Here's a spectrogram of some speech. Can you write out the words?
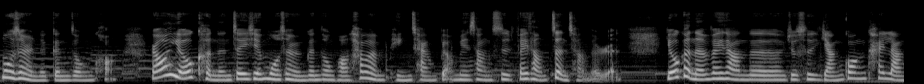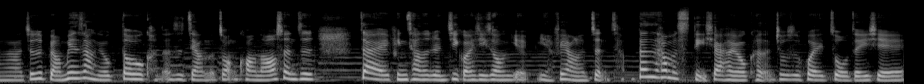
陌生人的跟踪狂。然后也有可能这一些陌生人跟踪狂，他们平常表面上是非常正常的人，有可能非常的就是阳光开朗啊，就是表面上有都有可能是这样的状况。然后甚至在平常的人际关系中也也非常的正常，但是他们私底下很有可能就是会做这一些。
